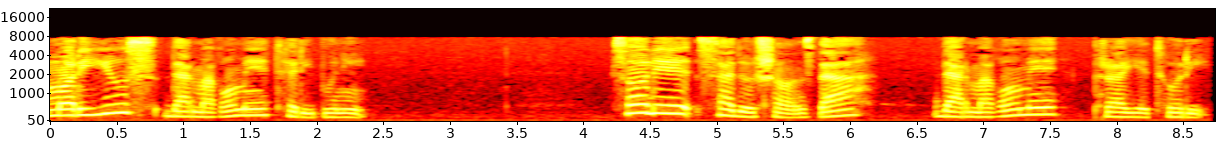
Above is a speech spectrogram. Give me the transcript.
ماریوس در مقام تریبونی. سال 116 در مقام پرایتوری.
